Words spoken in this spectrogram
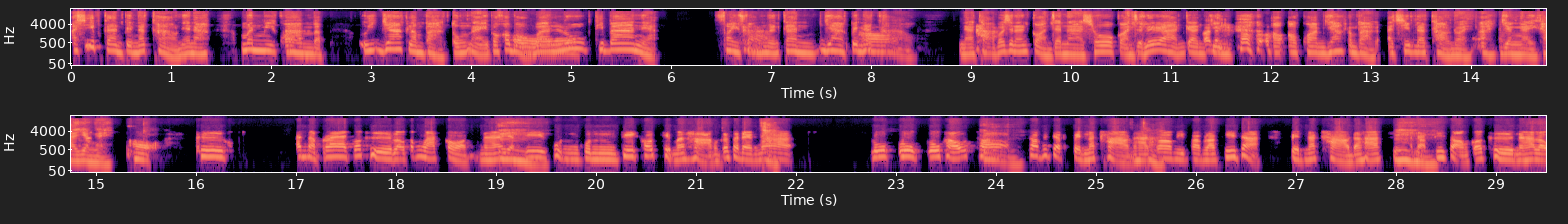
อาชีพการเป็นนักข่าวเนี่ยนะมันมีความแบบเอ้ยยากลำบากตรงไหน เพราะเขาบอกว่าโอ้ลูกที่บ้านเนี่ยใฝ่ฝันค่ะเหมือนกันอยากเป็นนักอ๋อข่าว นะคะค่ะเพราะฉะนั้นก่อนจะนาโชว์ก่อนจะเรื่องอาหารการกิน เอาเอาความยากลำบากอาชีพนักข่าวหน่อยอะยังไงคะยังไง อ๋อคืออันดับแรกก็คือเราต้องรักก่อนนะ อืมอย่างที่คุณคุณที่เขาเขียนมาถามก็แสดงว่าค่ะลูกลูกลูกเขาชอบอืมชอบที่จะเป็นนักข่าวนะคะ ค่ะ ก็มีความรักที่จะเป็นนักข่าวนะคะอืมอันดับที่สองก็คือนะคะเรา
